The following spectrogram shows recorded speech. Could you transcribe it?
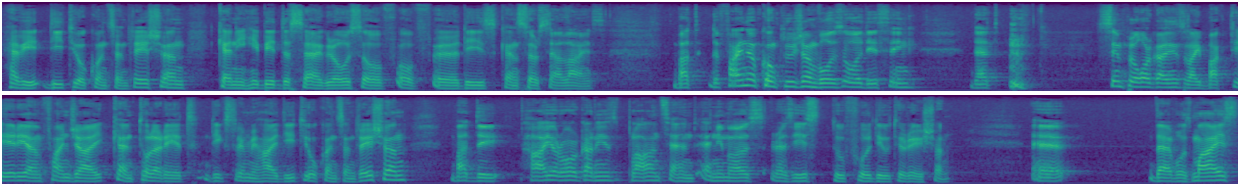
heavy D2O concentration can inhibit the cell growth of, of uh, these cancer cell lines. But the final conclusion was all this thing that simple organisms like bacteria and fungi can tolerate the extremely high D2O concentration, but the higher organisms, plants and animals resist to full deuteration. Uh, there was mice,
